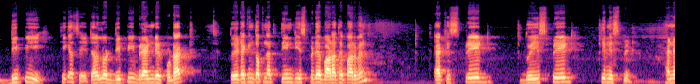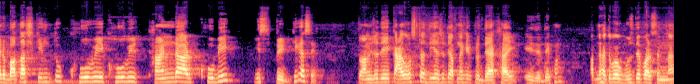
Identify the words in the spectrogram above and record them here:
ডিপি ঠিক আছে? এটা হলো ডিপি ব্র্যান্ডের প্রোডাক্ট তো এটা কিন্তু আপনার তিনটি স্পিডে বাড়াতে পারবেন। এক স্পিড দুই স্পিড তিন স্পিড ফ্যানের বাতাস কিন্তু খুবই খুবই ঠান্ডা আর খুবই স্পিড ঠিক আছে? তো আমি যদি এই কাগজটা দিয়ে যদি আপনাকে একটু দেখাই, এই যে দেখুন, আপনি হয়তো বুঝতে পারছেন না,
